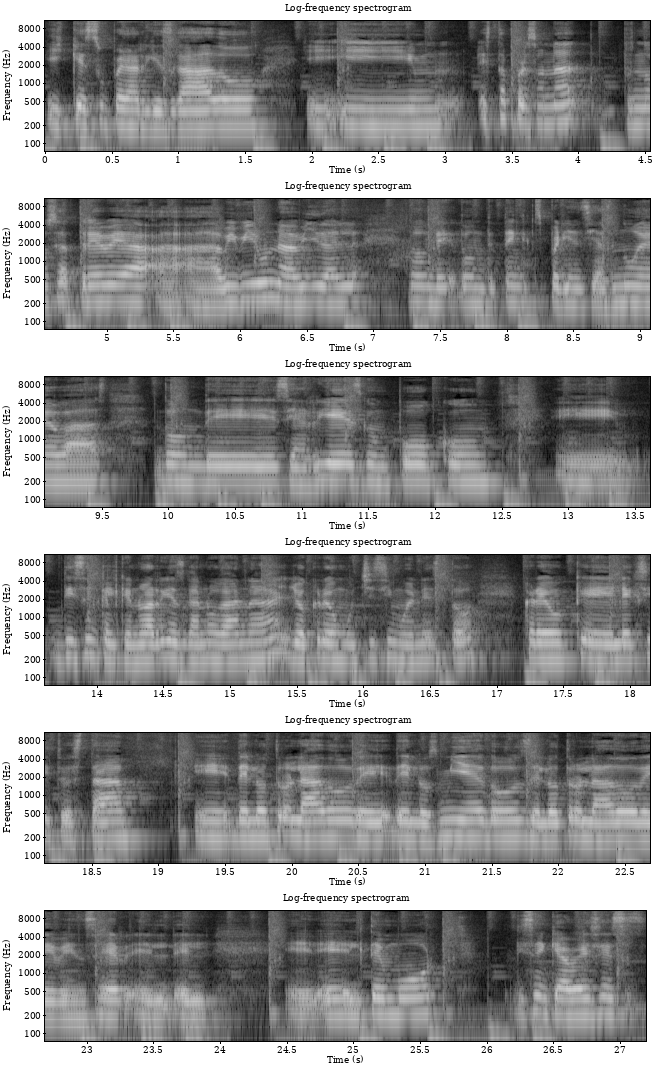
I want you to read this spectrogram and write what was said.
y que es súper arriesgado. Y, mm, esta persona pues no se atreve a, vivir una vida donde, donde tenga experiencias nuevas, donde se arriesgue un poco. Eh, dicen que el que no arriesga no gana. Yo creo muchísimo en esto. Creo que el éxito está eh, del otro lado de, los miedos, del otro lado de vencer el, temor. Dicen que a veces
